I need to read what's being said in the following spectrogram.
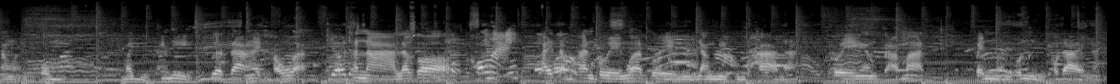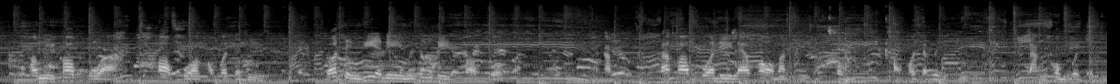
ทางสังคมมาอยู่ที่นี่เพื่อสร้างให้เขาอะพัฒนาแล้วก็ของหายให้สำคัญตัวเองว่าตัวเองยังมีคุณค่านะ ตัวเองยังสามารถเป็นเหมือนคนอื่นเขาได้นะเขามีครอบครัวครอบครัวเขาก็จะดีเพราะสิ่งที่จะดีมันต้องดีกับครอบครัวก่อนนะครับถ้าครอบครัวดีแล้วก็ออกมาถึงสังคม เขาก็จะเป็นคนดีสังคมก็จะดี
